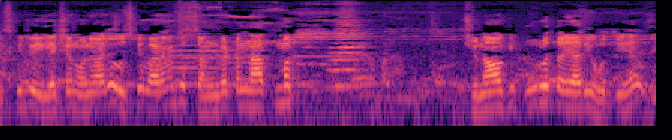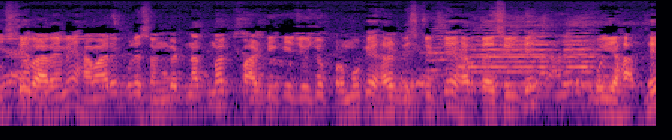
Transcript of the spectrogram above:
इसके जो इलेक्शन होने वाले, उसके बारे में जो संगठनात्मक चुनाव की पूर्व तैयारी होती है, उसके बारे में हमारे पूरे संगठनात्मक पार्टी के जो जो प्रमुख है, हर डिस्ट्रिक्ट के, हर तहसील के, वो यहाँ थे,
